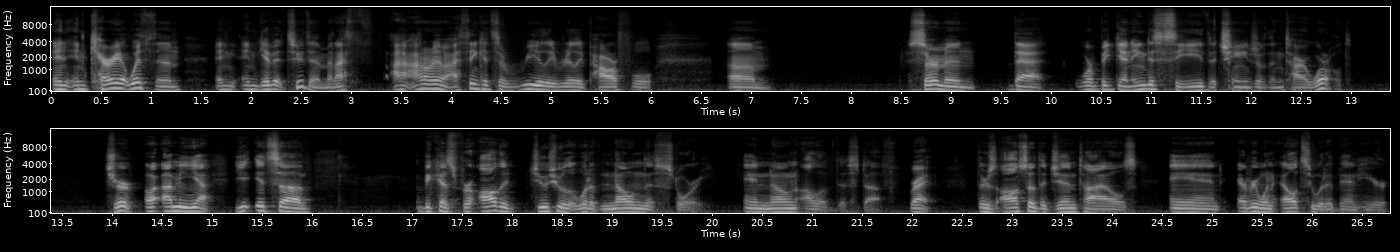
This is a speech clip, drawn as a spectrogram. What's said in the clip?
and, and carry it with them and, and give it to them. And I, th- I, I don't know. I think it's a really, really powerful um, sermon that we're beginning to see the change of the entire world. Sure. Uh, I mean, yeah, it's uh, because for all the Jewish people that would have known this story and known all of this stuff, Right. there's also the Gentiles and everyone else who would have been here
